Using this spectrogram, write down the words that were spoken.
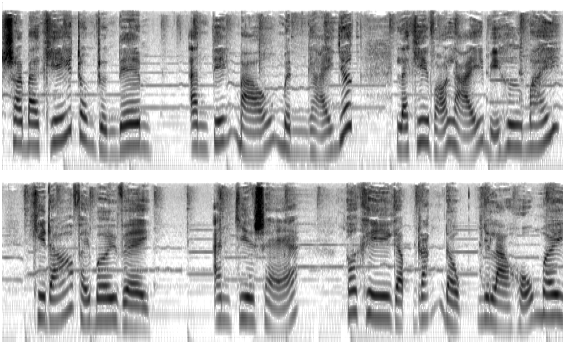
Soi ba khía trong rừng đêm, anh Tiến bảo mình ngại nhất là khi vỏ lãi bị hư máy, khi đó phải bơi về. Anh chia sẻ, có khi gặp rắn độc như là hổ mây,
